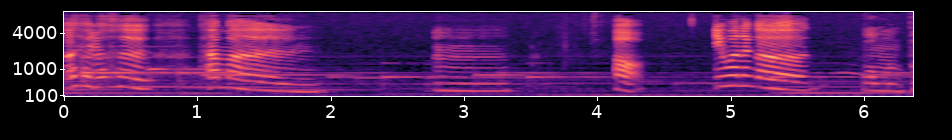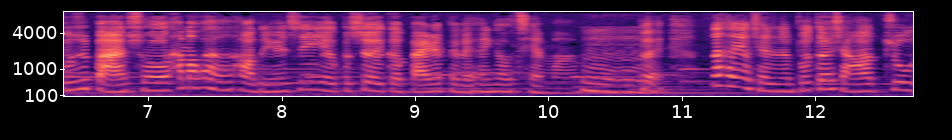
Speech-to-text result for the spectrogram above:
而且就是他们。嗯，哦，因为那个我们不是本来说他们会很好的原因，是因为不是有一个白人北北很有钱吗？嗯嗯，对，那很有钱的人不是都想要住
